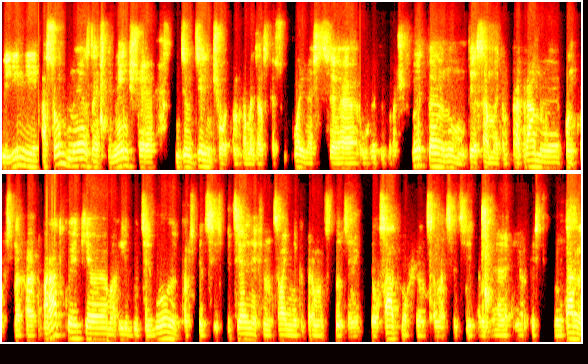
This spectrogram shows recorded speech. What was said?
Лініі асобныя значна меншая дзе ўдзельнічала там грамадзянская супольнасць у гэтых грошах ну, это ну тыя самыя там праграмы конкурснага парадку якія маглі быць альбо там спецыі спецыяльнае фінансаванне которым інстытуцыямі сад мог фінансавацца ці еўрапейскі гуманітарны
